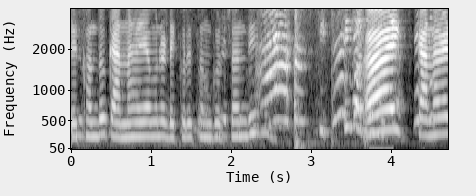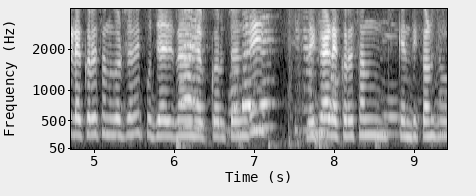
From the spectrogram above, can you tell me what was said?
ଦେଖନ୍ତୁ କାହ୍ନା ଭାଇ ଆମର ଡେକୋରେସନ କରୁଛନ୍ତି ଆଇ କାହ୍ନା ଭାଇ ଡେକୋରେସନ କରୁଛନ୍ତି ପୂଜା ଦିଦି ହେଲ୍ପ କରୁଛନ୍ତି ଦେଖିବା ଡେକୋରେସନ କେମିତି କ'ଣ ସବୁ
